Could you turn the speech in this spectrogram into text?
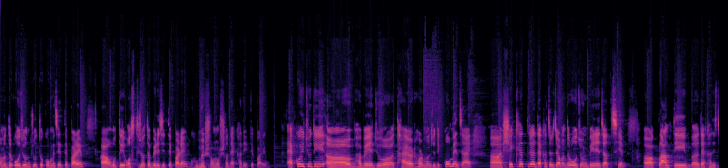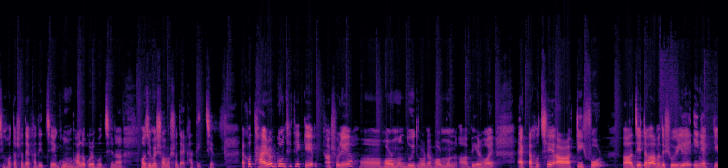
আমাদের ওজন দ্রুত কমে যেতে পারে অতি অস্থিরতা বেড়ে যেতে পারে, ঘুমের সমস্যা দেখা দিতে পারে। একই যদি ভাবে থাইরয়েড হরমোন যদি কমে যায় সেক্ষেত্রে দেখা যাবে যে আমাদের ওজন বেড়ে যাচ্ছে ক্লান্তি দেখা দিচ্ছে, হতাশা দেখা দিচ্ছে, ঘুম ভালো করে হচ্ছে না, হজমের সমস্যা দেখা দিচ্ছে। এখন থাইরয়েড গ্রন্থি থেকে আসলে হরমোন, দুই ধরনের হরমোন বের হয়। একটা হচ্ছে টি ফোর যেটা আমাদের শরীরে ইনঅ্যাক্টিভ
